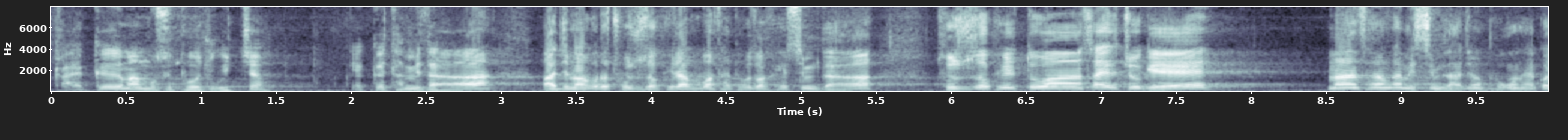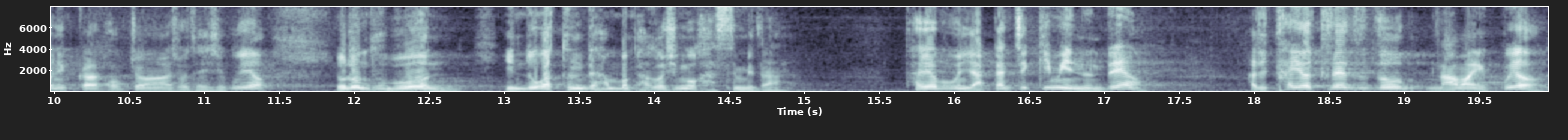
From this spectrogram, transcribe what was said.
깔끔한 모습 보여주고 있죠. 깨끗합니다. 마지막으로 조수석 휠 한번 살펴보도록 하겠습니다. 조수석 휠 또한 사이드 쪽에 만 사용감이 있습니다. 하지만 복원할 거니까 걱정 안 하셔도 되시고요. 이런 부분 인도 같은데 한번 박으신 것 같습니다. 타이어 부분 약간 찢김이 있는데요. 아직 타이어 트레드도 남아 있고요.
